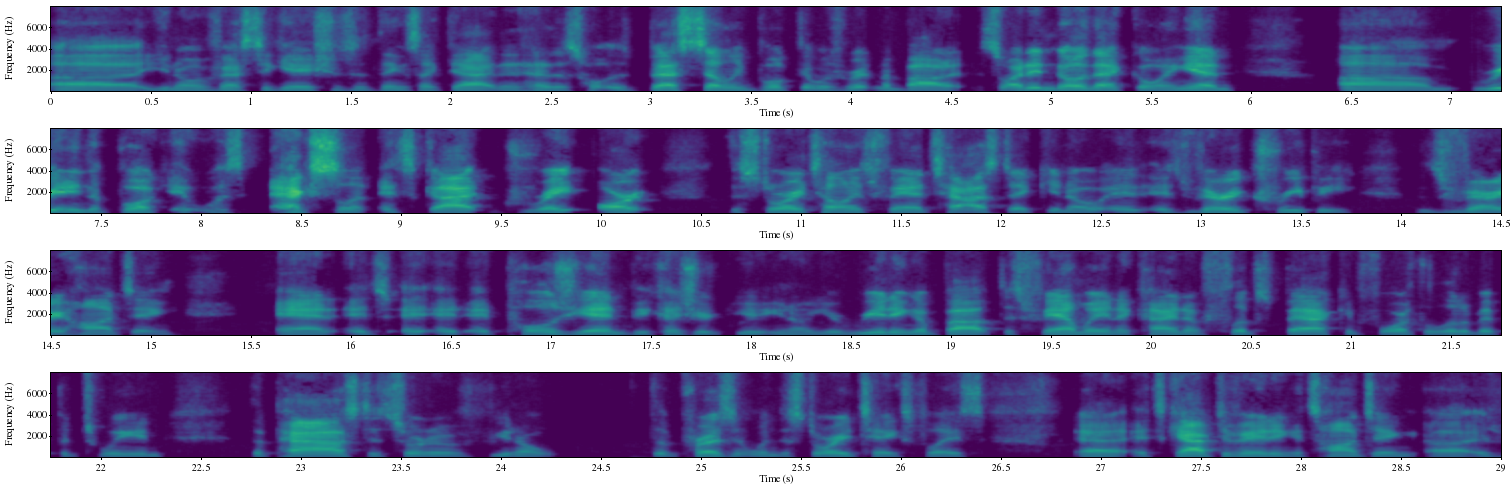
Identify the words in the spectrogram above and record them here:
uh you know investigations and things like that and it had this whole this best-selling book that was written about it. So i didn't know that going in. Um reading the book it was excellent. It's got great art. The storytelling is fantastic you know it, it's very creepy. It's very haunting and it's it, it- pulls you in because you're you, you know you're reading about this family and it kind of flips back and forth a little bit between the past and sort of you know the present when the story takes place. Uh, it's captivating it's haunting uh, it's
